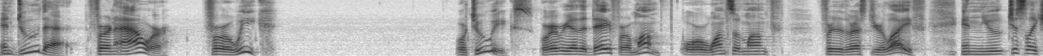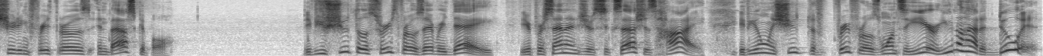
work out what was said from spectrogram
and do that for an hour for a week, or two weeks, or every other day for a month, or once a month for the rest of your life. And you just like shooting free throws in basketball. If you shoot those free throws every day, your percentage of success is high. If you only shoot the free throws once a year, you know how to do it.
